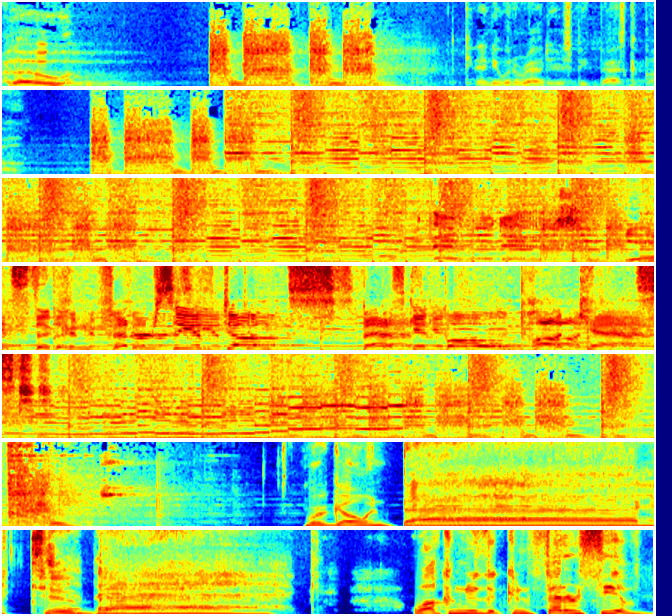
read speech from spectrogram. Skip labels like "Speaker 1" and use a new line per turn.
Hello? Can anyone around here speak basketball?
There it is.
It's the Confederacy of Dunks Basketball Podcast.
We're going back, to, back. Welcome to the Confederacy of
